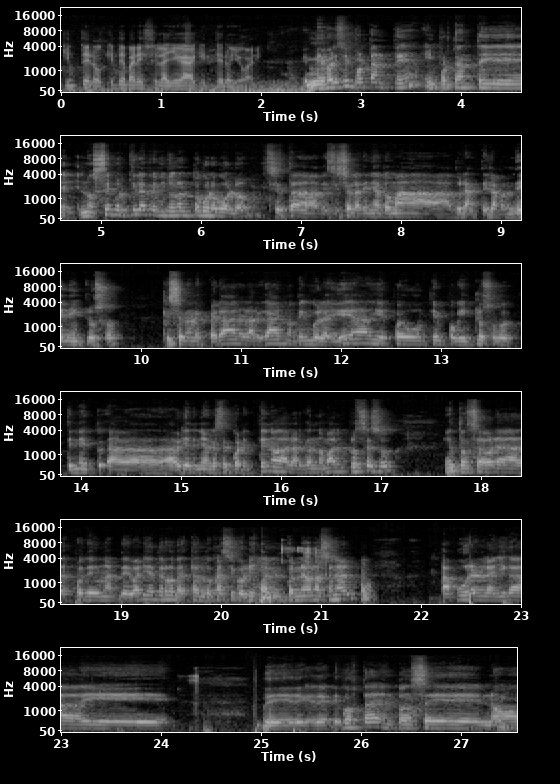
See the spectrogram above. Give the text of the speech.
Quintero. ¿Qué te parece la llegada de Quintero, Giovanni? Me parece importante, importante, no sé por qué la tramitó tanto Colo Colo, si esta decisión la tenía tomada durante la pandemia incluso, quisieron esperar, alargar, no tengo la idea, y después hubo un tiempo que incluso tenía- a- habría tenido que hacer cuarentena, alargando mal el proceso, entonces ahora después de, una, de varias derrotas, estando casi colista en el torneo nacional, apuran la llegada de, de, de- de Costa, entonces no,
